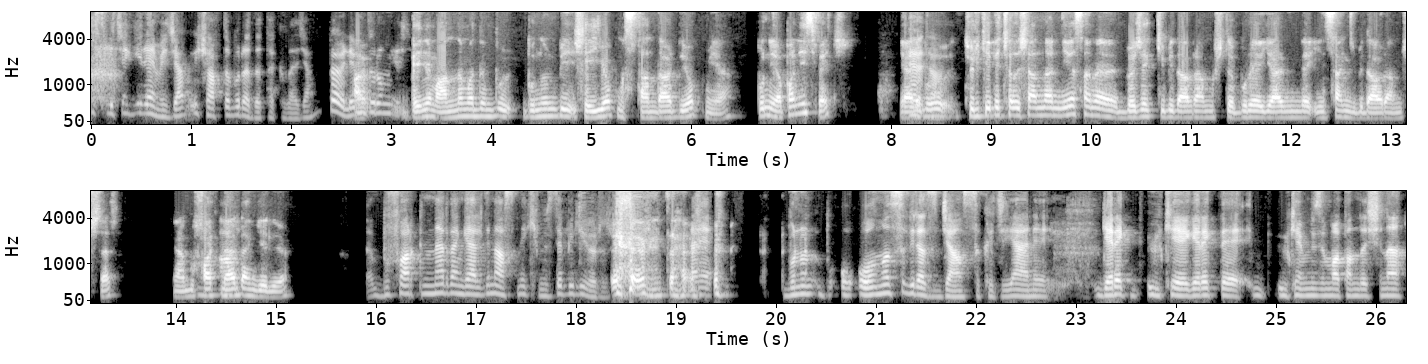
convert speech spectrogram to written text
İsveç'e giremeyeceğim. 3 hafta burada takılacağım. Böyle bir Abi, durum yaşadım. Benim anlamadığım bu bunun bir şeyi yok mu? Standardı yok mu ya? Bunu yapan İsveç. Yani Evet bu abi. Türkiye'de çalışanlar niye sana böcek gibi davranmış da buraya geldiğinde insan gibi davranmışlar? Yani bu fark Aa. nereden geliyor? Bu farkın nereden geldiğini aslında ikimiz de biliyoruz. evet. Yani bunun olması biraz can sıkıcı. Yani gerek ülkeye gerek de ülkemizin vatandaşına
